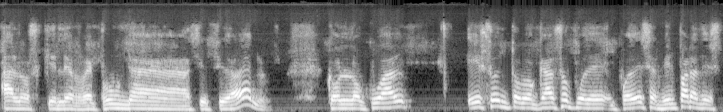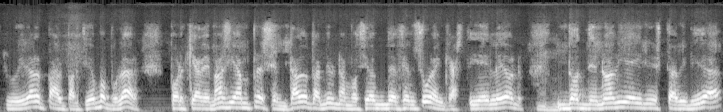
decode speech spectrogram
a los que le repugna Ciudadanos. Con lo cual, eso en todo caso puede, puede servir para destruir al, al Partido Popular, porque además ya han presentado también una moción de censura en Castilla y León, donde no había inestabilidad,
